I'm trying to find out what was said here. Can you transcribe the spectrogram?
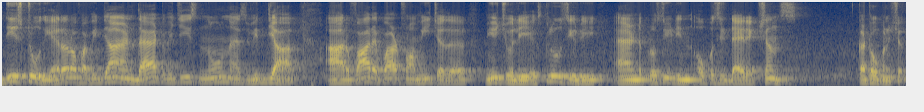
These two, the error of avidya and that which is known as vidya, are far apart from each other mutually, exclusively, and proceed in opposite directions. Kathopanishad.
